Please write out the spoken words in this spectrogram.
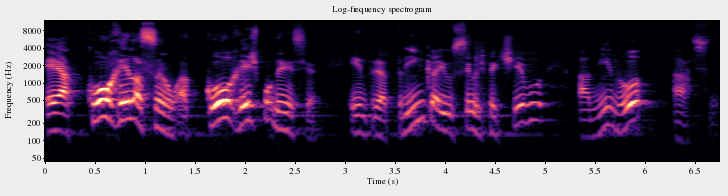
é a correlação, a correspondência entre a trinca e o seu respectivo aminoácido.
